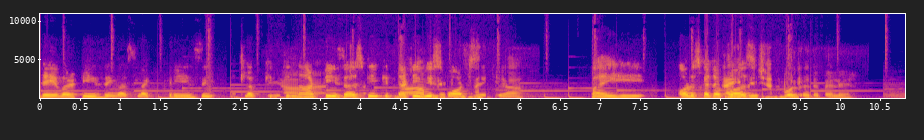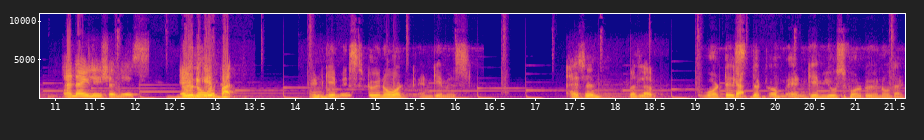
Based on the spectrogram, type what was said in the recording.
they were teasing us like crazy मतलब कितना man. टीजर्स थी कितना नाम टीवी ने स्पॉट्स उसने किया भाई और उसका जब फर्स्ट Annihilation बोल रहे थे पहले. Annihilation yes Do you know endgame mm-hmm. is? Do you know what endgame is? As in? Matlab. What is the term endgame used for? Do you know that?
